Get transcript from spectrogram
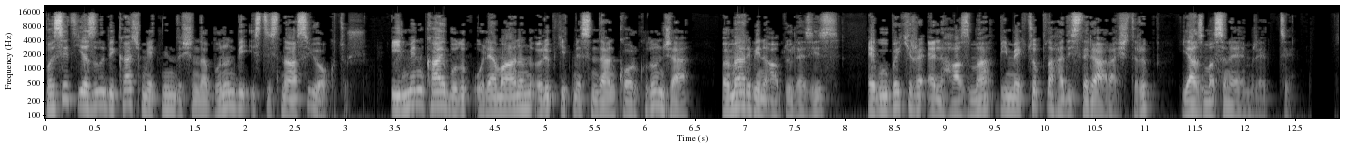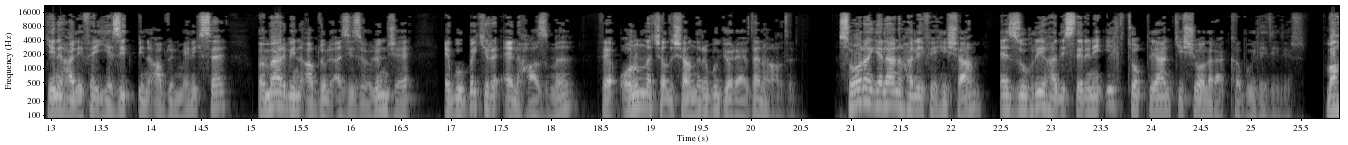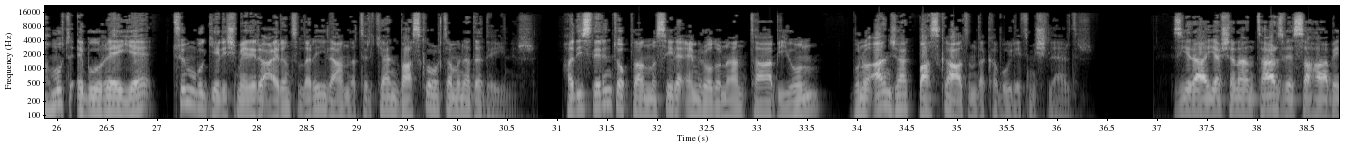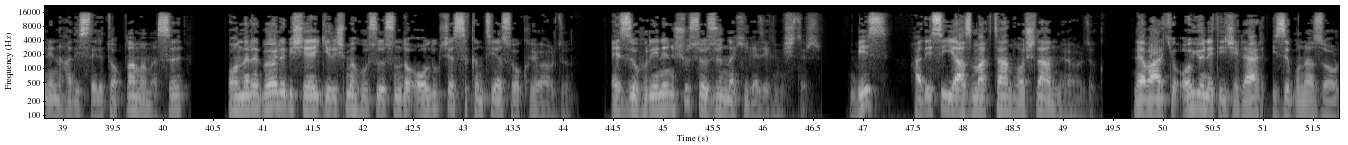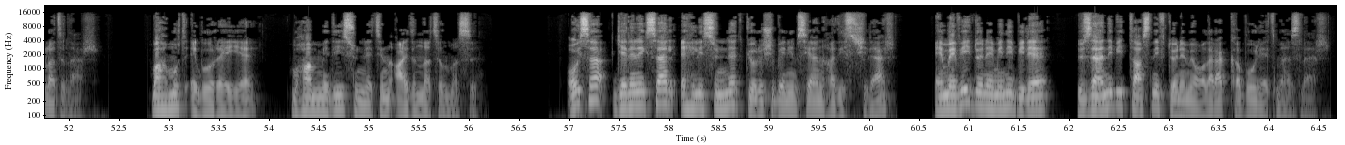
Basit yazılı birkaç metnin dışında bunun bir istisnası yoktur. İlmin kaybolup ulemanın ölüp gitmesinden korkulunca Ömer bin Abdülaziz, Ebu Bekir el-Hazm'a bir mektupla hadisleri araştırıp yazmasını emretti. Yeni halife Yezid bin Abdülmelik ise Ömer bin Abdülaziz ölünce Ebu Bekir el-Hazm'ı ve onunla çalışanları bu görevden aldı. Sonra gelen halife Hişam, Ez-Zuhri hadislerini ilk toplayan kişi olarak kabul edilir. Mahmud Ebu Reyye tüm bu gelişmeleri ayrıntılarıyla anlatırken baskı ortamına da değinir. Hadislerin toplanmasıyla emrolunan tabiun, bunu ancak baskı altında kabul etmişlerdir. Zira yaşanan tarz ve sahabenin hadisleri toplamaması, onları böyle bir şeye girişme hususunda oldukça sıkıntıya sokuyordu. Ez-Zuhri'nin şu sözü nakil edilmiştir. Biz hadisi yazmaktan hoşlanmıyorduk. Ne var ki o yöneticiler bizi buna zorladılar. Mahmud Ebu Reyye, Muhammedi sünnetin aydınlatılması. Oysa geleneksel ehli sünnet görüşü benimseyen hadisçiler, Emevi dönemini bile düzenli bir tasnif dönemi olarak kabul etmezler.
